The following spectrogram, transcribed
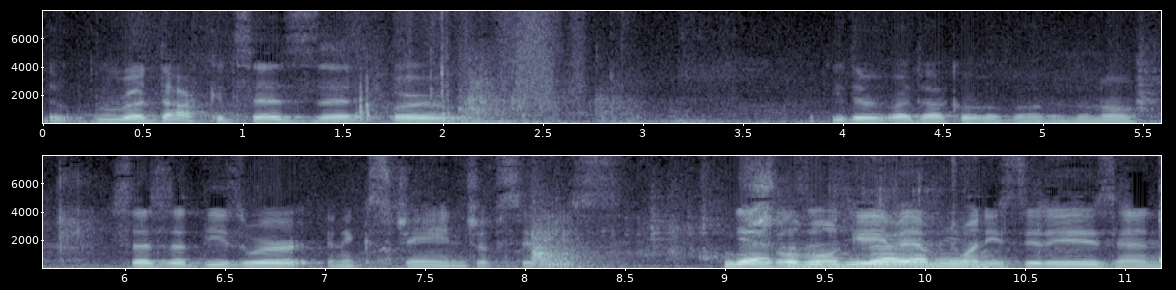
The Radak, it says that, or either Radak or Rabbah, I don't know, says that these were an exchange of cities. Yeah, because Shlomo in gave Divrei him Yamim- 20 cities and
